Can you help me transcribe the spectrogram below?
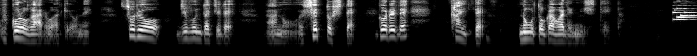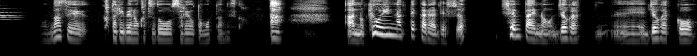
袋があるわけよね。それを自分たちであのセットしてこれで書いてノート代わりにしていた。なぜ語り部の活動をされようと思ったんですか？あ、あの教員になってからですよ。先輩の女学、えー、女学校を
